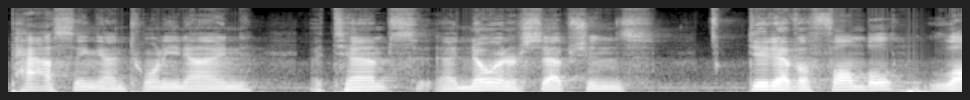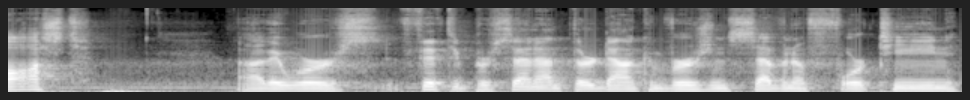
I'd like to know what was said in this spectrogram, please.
passing on 29 attempts, uh, no interceptions. Did have a fumble, lost. Uh, they were 50% on third down conversion, 7 of 14.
